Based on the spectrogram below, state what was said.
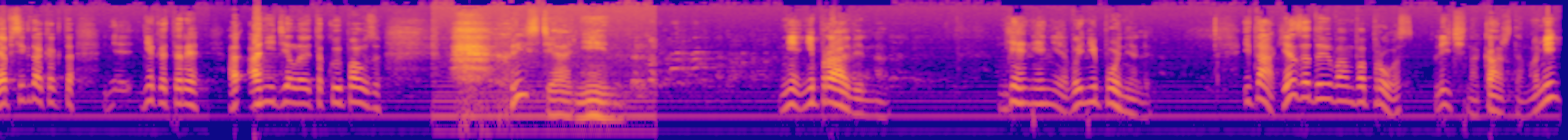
Я всегда как-то, некоторые, а, они делают такую паузу. Христианин. Не, неправильно. Не-не-не, вы не поняли. Итак, я задаю вам вопрос, лично каждому. Аминь.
